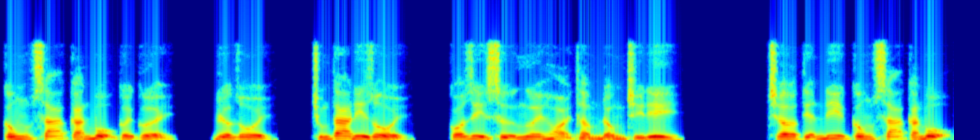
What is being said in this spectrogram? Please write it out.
Công xã cán bộ cười cười, được rồi, chúng ta đi rồi, có gì sự ngươi hỏi thẩm đồng chí đi. Chờ tiến đi công xã cán bộ,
